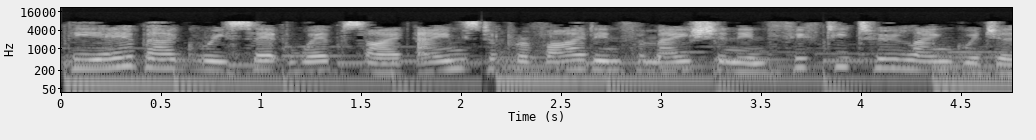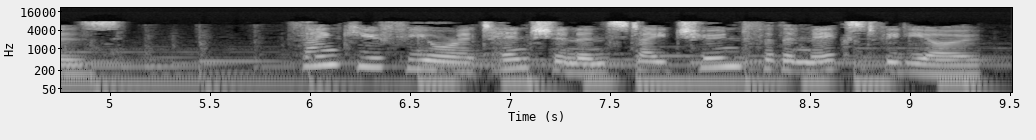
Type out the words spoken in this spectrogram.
The Airbag Reset website aims to provide information in 52 languages. Thank you for your attention and stay tuned for the next video.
